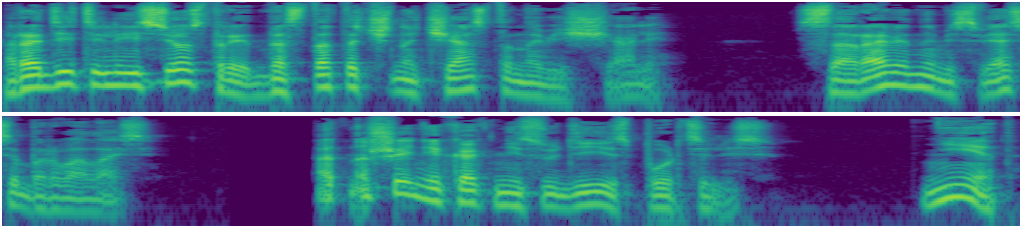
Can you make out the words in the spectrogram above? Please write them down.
Родители и сестры достаточно часто навещали. С Саравинами связь оборвалась. Отношения, как ни суди, испортились. Нет,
